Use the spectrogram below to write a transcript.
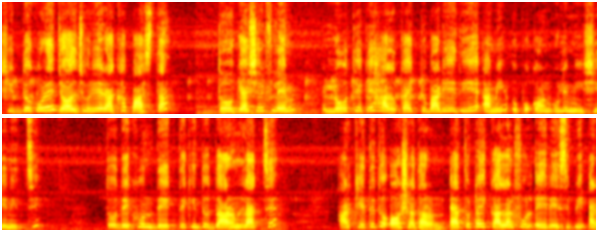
সিদ্ধ করে জল ঝরিয়ে রাখা পাস্তা। তো গ্যাসের ফ্লেম লো থেকে হালকা একটু বাড়িয়ে দিয়ে আমি উপকরণগুলি মিশিয়ে নিচ্ছি। তো দেখুন, দেখতে কিন্তু দারুণ লাগছে আর খেতে তো অসাধারণ। এতটাই কালারফুল এই রেসিপি আর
